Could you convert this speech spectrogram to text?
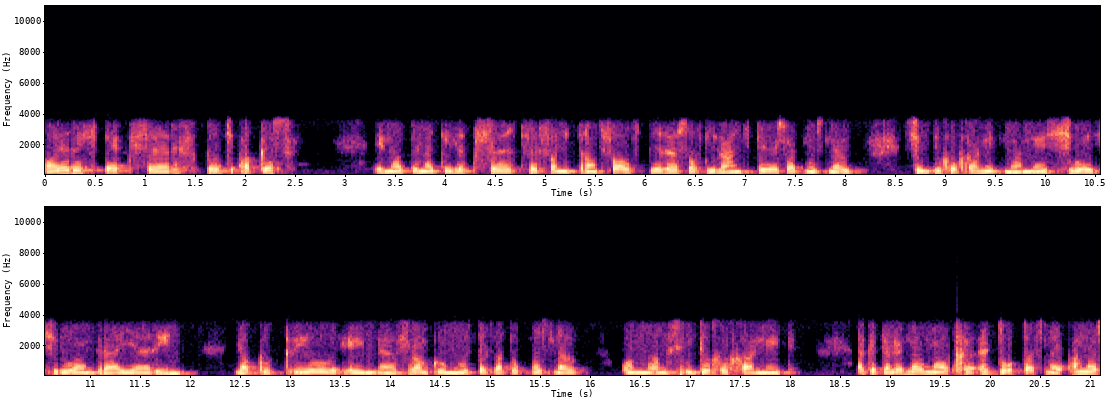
baie respek vir coach Akkers en ook natuurlik vir vir van die Transvaal spelers of die Lions spelers wat mos nou sien toe gegaan het manne soos Roan Dreyer en Jaco Kriel en uh, Franco Moosters wat op ons nou onlangs intoe gegaan het. Ek het hulle nou maar geadop as my ander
